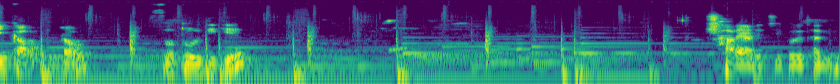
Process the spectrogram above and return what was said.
এই কাপড়টাও চতুর্দিকে সাড়ে আট করে থাকবে।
